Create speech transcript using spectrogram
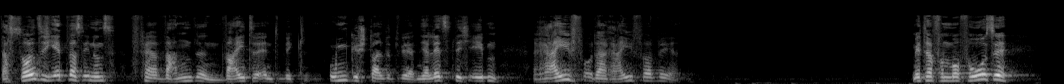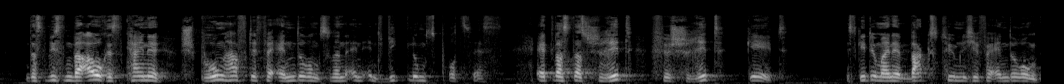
Das soll sich etwas in uns verwandeln, weiterentwickeln, umgestaltet werden, ja letztlich eben reif oder reifer werden. Metamorphose, das wissen wir auch, ist keine sprunghafte Veränderung, sondern ein Entwicklungsprozess. Etwas, das Schritt für Schritt geht. Es geht um eine wachstümliche Veränderung.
